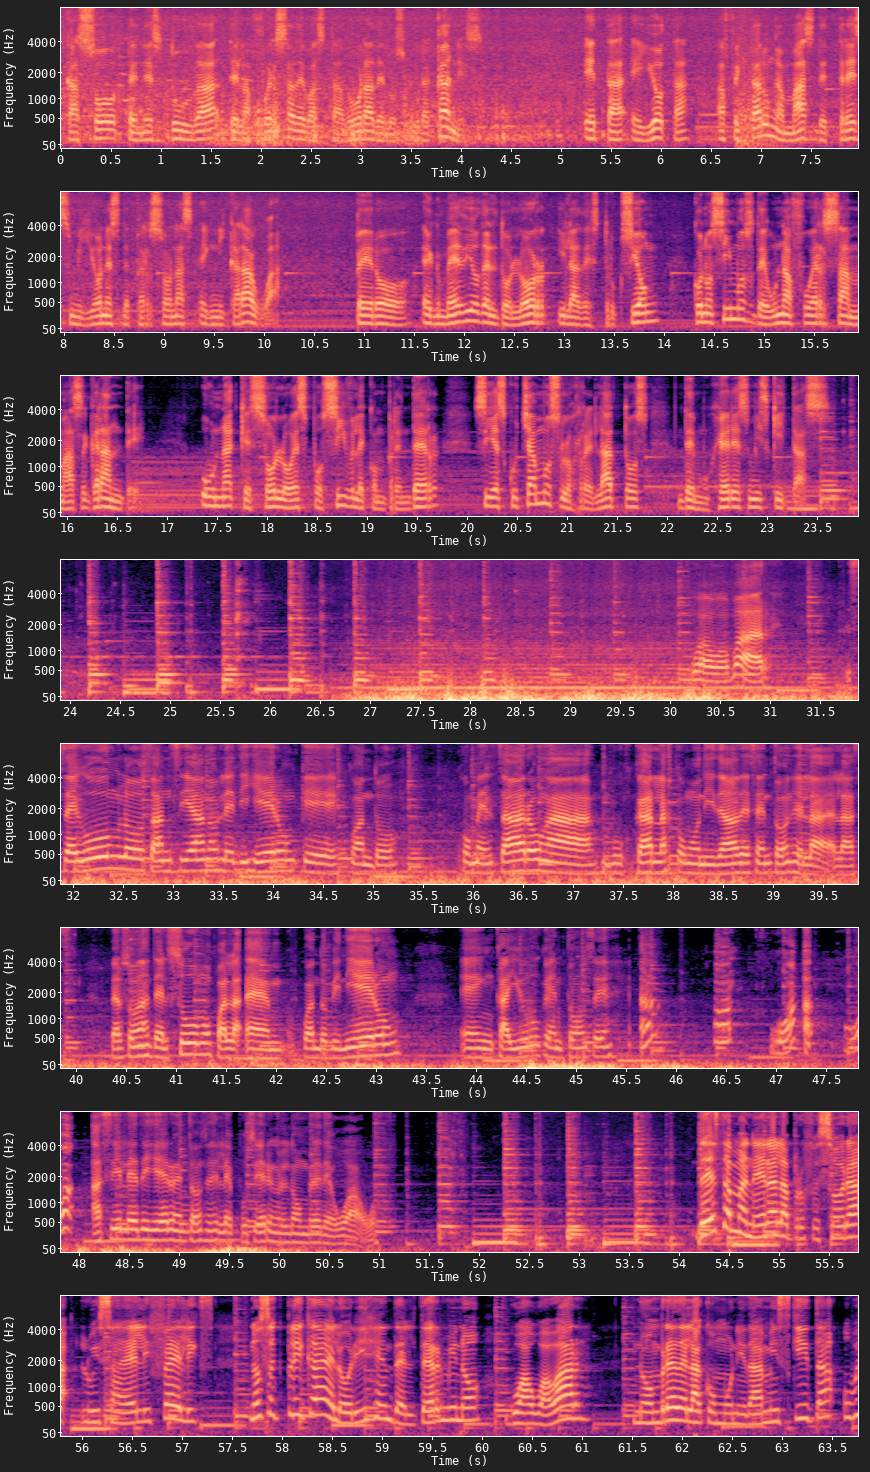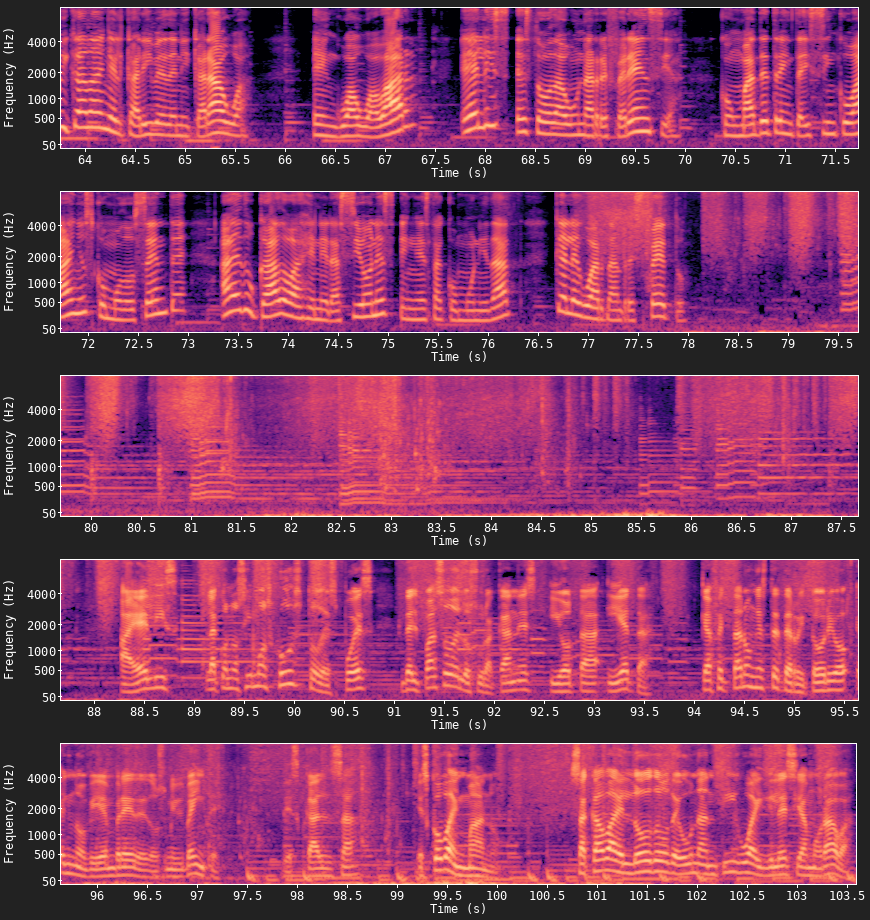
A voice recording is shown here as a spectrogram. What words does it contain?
¿Acaso tenés duda de la fuerza devastadora de los huracanes? ETA e IOTA afectaron a más de 3 millones de personas en Nicaragua, pero en medio del dolor y la destrucción conocimos de una fuerza más grande, una que solo es posible comprender si escuchamos los relatos de mujeres misquitas. Según los ancianos les dijeron que cuando comenzaron a buscar las comunidades, entonces las personas del sumo, em, cuando vinieron en Cayuca, entonces, ah, ah, así le dijeron, entonces le pusieron el nombre de Guagua. De esta manera, la profesora Luisa Eli Félix nos explica el origen del término Guaguabar, nombre de la comunidad misquita ubicada en el Caribe de Nicaragua. En Guaguabar, Ellis es toda una referencia. Con más de 35 años como docente, ha educado a generaciones en esta comunidad que le guardan respeto. A Ellis la conocimos justo después del paso de los huracanes Iota y Eta, que afectaron este territorio en noviembre de 2020. Descalza, escoba en mano, sacaba el lodo de una antigua iglesia morava,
